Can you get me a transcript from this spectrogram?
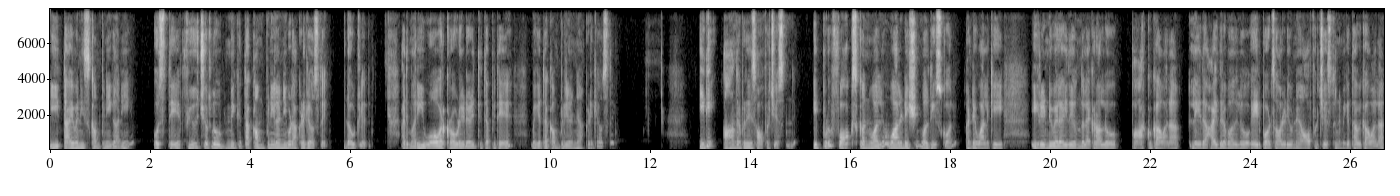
ఈ తైవనీస్ కంపెనీ కానీ వస్తే ఫ్యూచర్లో మిగతా కంపెనీలన్నీ కూడా అక్కడికే వస్తాయి. డౌట్ లేదు. అది మరీ ఓవర్ క్రౌడెడ్ అయితే తప్పితే మిగతా కంపెనీలన్నీ అక్కడికే వస్తాయి. ఇది ఆంధ్రప్రదేశ్ ఆఫర్ చేస్తుంది. ఇప్పుడు ఫాక్స్కాన్ వాళ్ళు వాళ్ళ డెసిషన్ వాళ్ళు తీసుకోవాలి. అంటే వాళ్ళకి ఈ రెండు వేల ఐదు వందల ఎకరాల్లో పార్కు కావాలా? లేదా హైదరాబాద్లో ఎయిర్పోర్ట్స్ ఆల్రెడీ ఉన్నాయి ఆఫర్ చేస్తున్న మిగతావి కావాలా?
